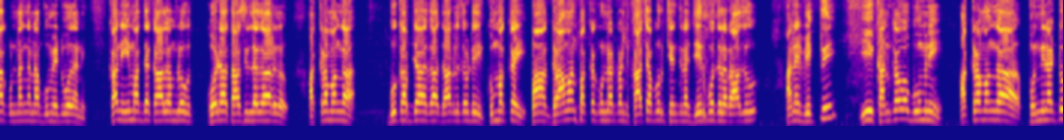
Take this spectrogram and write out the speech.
నాకు ఉండగా నా భూమి ఎటుపోదని కానీ ఈ మధ్య కాలంలో కూడా తహసీల్దార్ గారు అక్రమంగా భూ కబ్జాదారులతోటి కుమ్మక్కై మా గ్రామం పక్కకు ఉన్నటువంటి కాచాపూర్కి చెందిన జేరిపోతుల రాజు అనే వ్యక్తి ఈ కనకవ భూమిని అక్రమంగా పొందినట్టు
